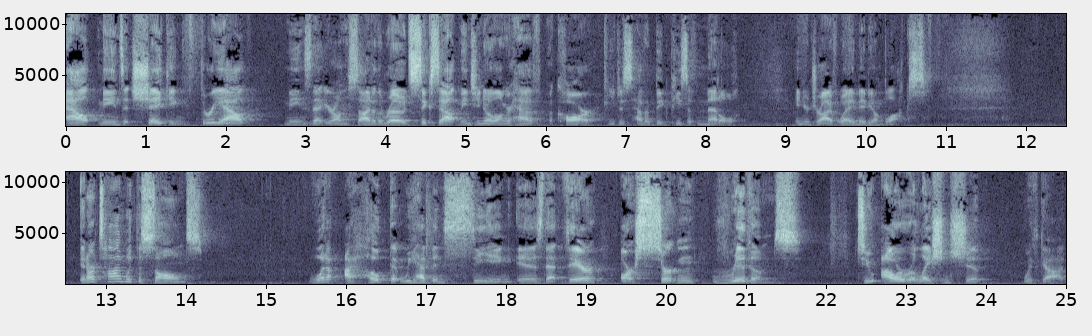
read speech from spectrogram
out means it's shaking, three out means that you're on the side of the road, six out means you no longer have a car. You just have a big piece of metal in your driveway, maybe on blocks. In our time with the Psalms, what I hope that we have been seeing is that there are certain rhythms to our relationship with God.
